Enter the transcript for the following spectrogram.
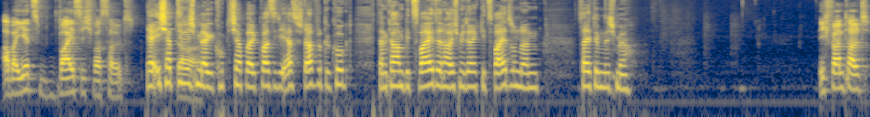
Aber jetzt weiß ich, was halt. Ja, ich habe die nicht mehr geguckt. Ich habe halt quasi die erste Staffel geguckt, dann kam die zweite, dann habe ich mir direkt die zweite und dann seitdem nicht mehr. Ich fand halt,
